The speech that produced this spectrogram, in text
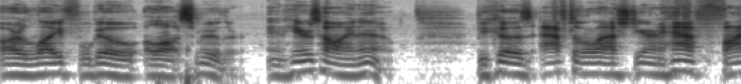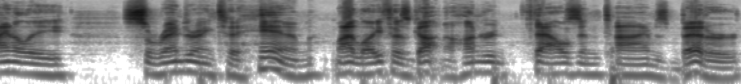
our life will go a lot smoother. And here's how I know because after the last year and a half, finally surrendering to Him, my life has gotten a hundred thousand times better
